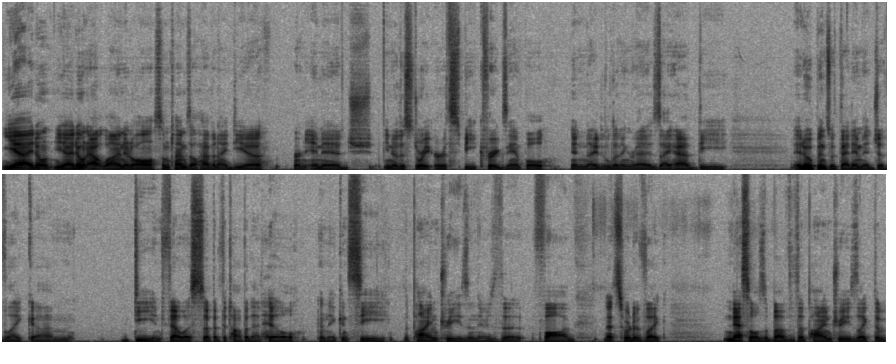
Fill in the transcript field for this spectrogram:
Yeah i don't yeah i don't outline at all. Sometimes i'll have an idea or an image. You know the story earth speak for example in night of the living rez i had the it opens with that image of like um, Dee and Fellis up at the top of that hill, and they can see the pine trees, and there's the fog that sort of like nestles above the pine trees, like the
